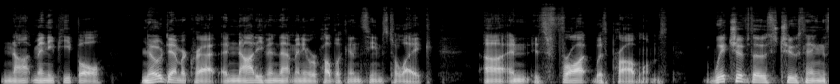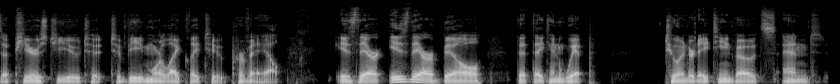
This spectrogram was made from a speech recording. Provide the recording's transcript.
not many people, no Democrat and not even that many Republicans seems to like, uh, and is fraught with problems. Which of those two things appears to you to, to be more likely to prevail? Is there is there a bill that they can whip 218 votes and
